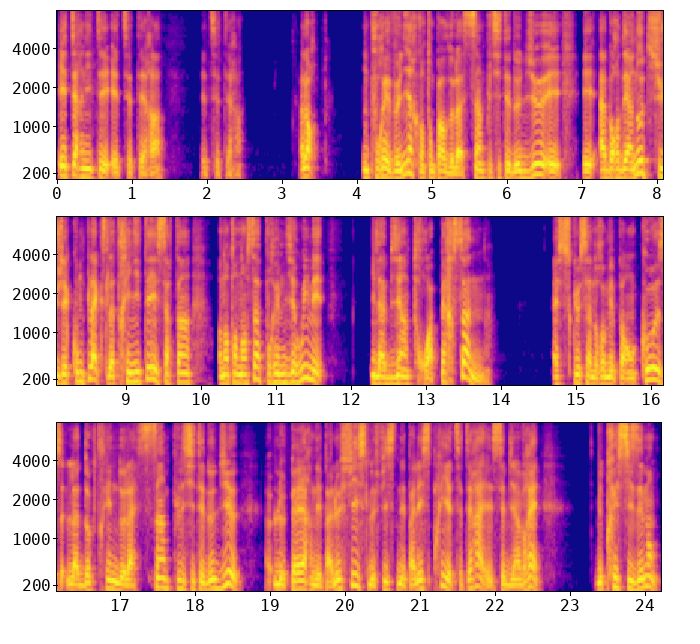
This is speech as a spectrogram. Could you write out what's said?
éternité, etc., etc. Alors, on pourrait venir, quand on parle de la simplicité de Dieu, et, et, aborder un autre sujet complexe, la Trinité. Certains, en entendant ça, pourraient me dire, oui, mais il a bien trois personnes. Est-ce que ça ne remet pas en cause la doctrine de la simplicité de Dieu? Le Père n'est pas le Fils, le Fils n'est pas l'Esprit, etc. Et c'est bien vrai. Mais précisément,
